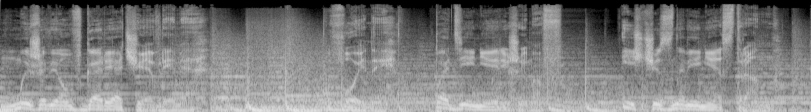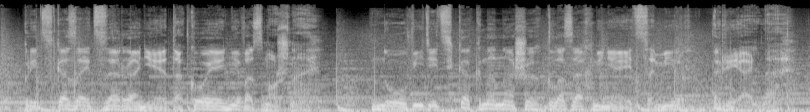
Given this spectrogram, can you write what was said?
Мы живем в горячее время. Войны, падение режимов, исчезновение стран. Предсказать заранее такое невозможно. Но увидеть, как на наших глазах меняется мир, реально –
